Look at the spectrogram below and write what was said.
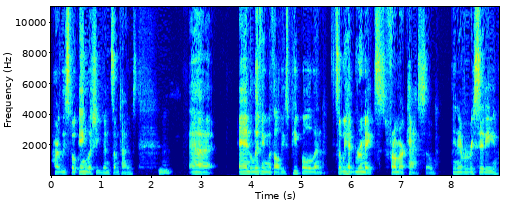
hardly spoke english even sometimes mm. uh, and living with all these people and so we had roommates from our cast so in every city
